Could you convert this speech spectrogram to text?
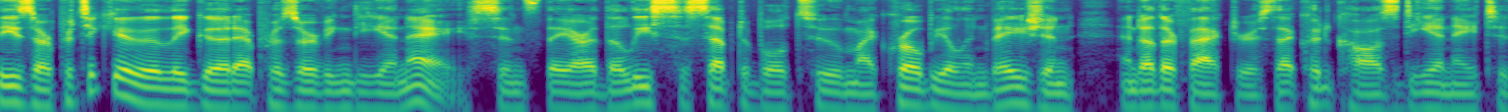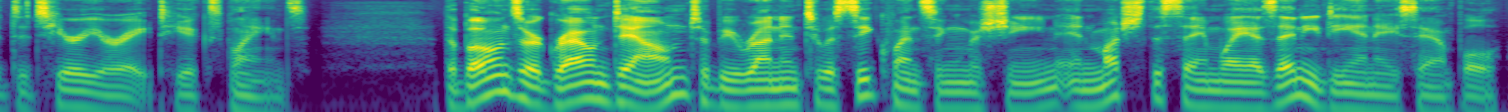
These are particularly good at preserving DNA, since they are the least susceptible to microbial invasion and other factors that could cause DNA to deteriorate, he explains. The bones are ground down to be run into a sequencing machine in much the same way as any DNA sample,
